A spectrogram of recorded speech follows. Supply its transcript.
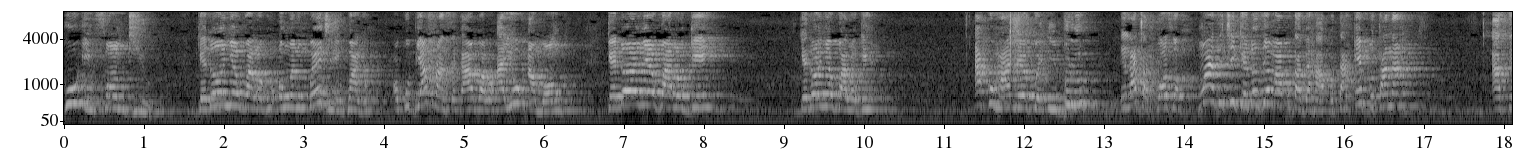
Who informed you? Kedu onye gwalụ gị? O nwere mgbe ejiri gwa gị? Ọkwụ Biafrans ka a gwalụ you among kedu onye gwalụ gị? Kedu onye gwalụ gị? Akụ ha na-ekwe iburu ịlachapụ ọzọ. Maazị Chike Dozie ma apụtabeghị apụta. Ịpụta na asị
